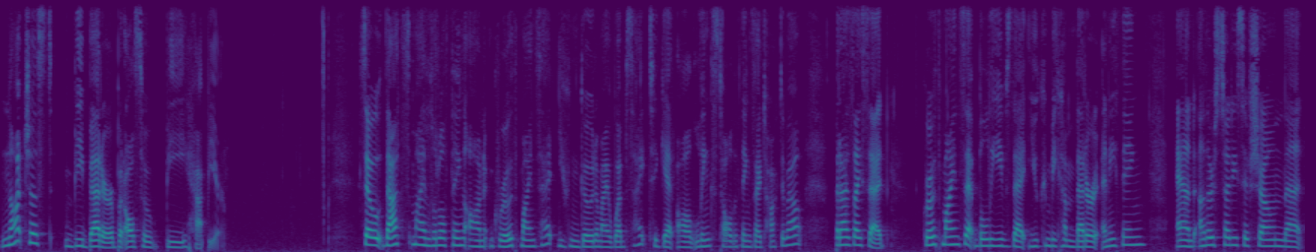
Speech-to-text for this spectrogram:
not just be better but also be happier. So that's my little thing on growth mindset. You can go to my website to get all links to all the things I talked about. But as I said, growth mindset believes that you can become better at anything and other studies have shown that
